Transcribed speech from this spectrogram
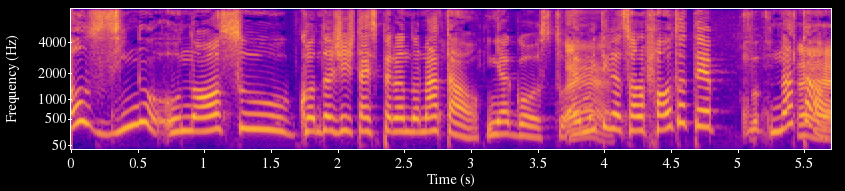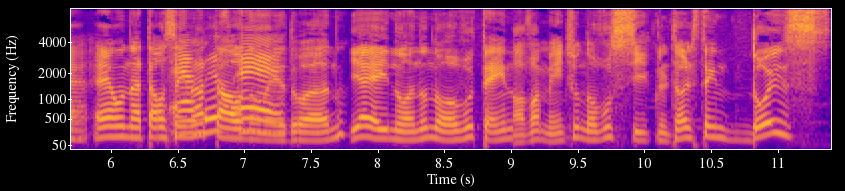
igualzinho o nosso quando a gente tá esperando o Natal, em agosto. É, É. muito engraçado, falta ter Natal. É, é um Natal sem É Natal mesma- no é. meio do ano. E aí, no ano novo, tem novamente um novo ciclo. Então, eles têm dois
